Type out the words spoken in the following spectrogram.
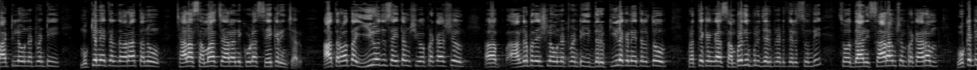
పార్టీలో ఉన్నటువంటి ముఖ్య నేతల ద్వారా తను చాలా సమాచారాన్ని కూడా సేకరించారు. ఆ తర్వాత ఈ రోజు సైతం శివప్రకాష్ ఆంధ్రప్రదేశ్లో ఉన్నటువంటి ఇద్దరు కీలక నేతలతో ప్రత్యేకంగా సంప్రదింపులు జరిపినట్టు తెలుస్తుంది. సో దాని సారాంశం ప్రకారం ఒకటి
